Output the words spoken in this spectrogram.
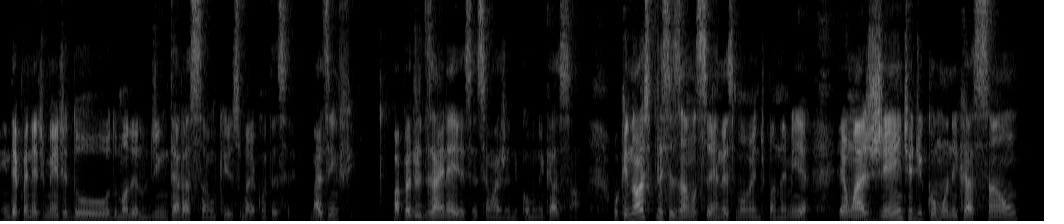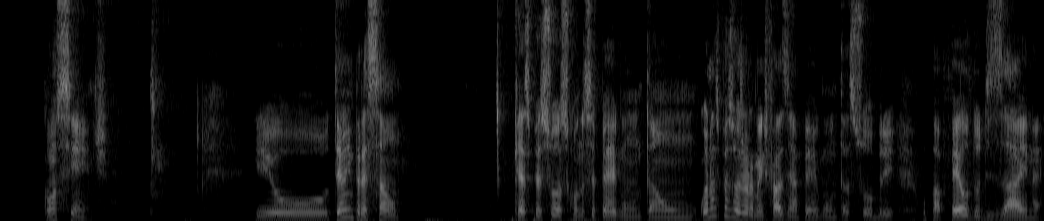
independentemente do, do modelo de interação que isso vai acontecer. Mas enfim, o papel do design é esse, é ser um agente de comunicação. O que nós precisamos ser nesse momento de pandemia é um agente de comunicação consciente. Eu tenho a impressão que as pessoas quando se perguntam, quando as pessoas geralmente fazem a pergunta sobre o papel do designer,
